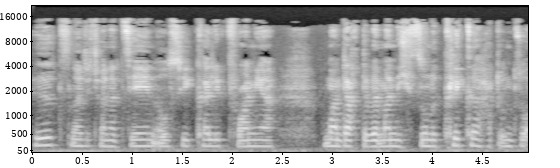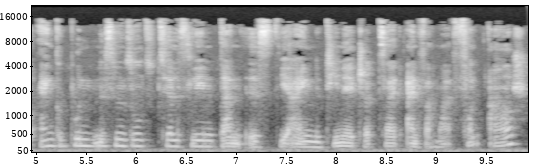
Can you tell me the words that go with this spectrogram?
Hills 9210, OC California, wo man dachte, wenn man nicht so eine Clique hat und so eingebunden ist in so ein soziales Leben, dann ist die eigene Teenagerzeit einfach mal von Arsch.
